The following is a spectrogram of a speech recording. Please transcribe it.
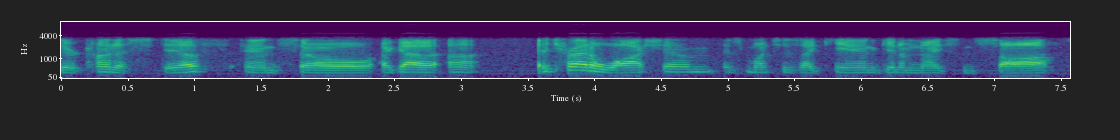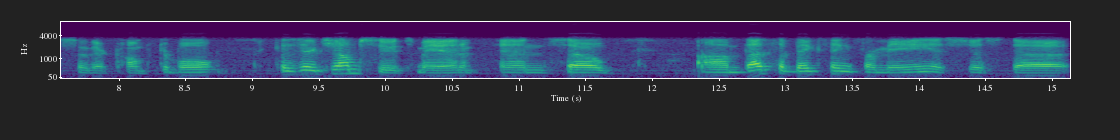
they're kind of stiff, and so I got. Uh, I try to wash them as much as I can, get them nice and soft so they're comfortable because they're jumpsuits, man, and so um, that's the big thing for me. Is just uh,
